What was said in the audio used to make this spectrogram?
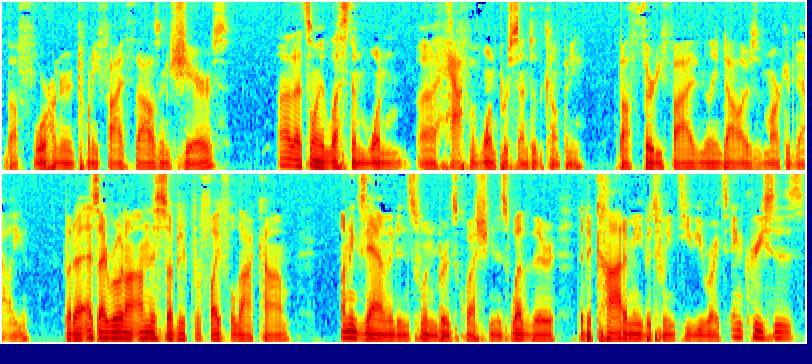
about 425,000 shares. Uh, that's only less than one uh, half of one percent of the company about $35 million of market value. But uh, as I wrote on, on, this subject for Fightful.com, unexamined in Swinburne's question is whether the dichotomy between TV rights increases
